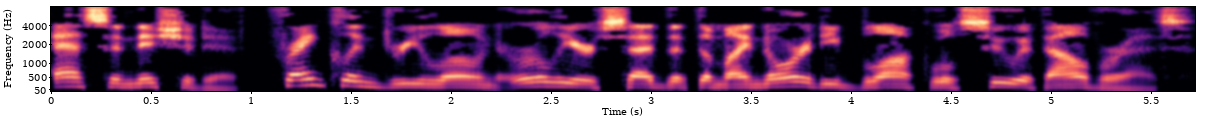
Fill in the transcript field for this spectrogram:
people's initiative. Franklin Drilon earlier said that the minority bloc will sue if Alvarez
